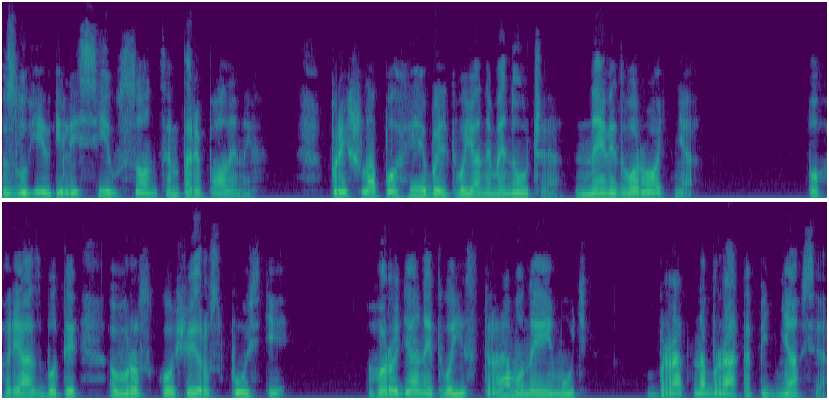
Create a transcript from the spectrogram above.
з лугів і лісів сонцем перепалених. Прийшла погибель твоя неминуча, невідворотня. Погряз бо ти в розкоші й розпусті, городяни твої страму не ймуть, брат на брата піднявся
